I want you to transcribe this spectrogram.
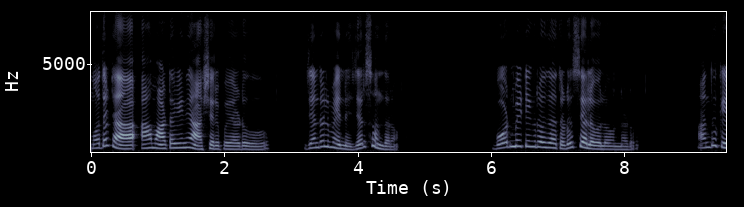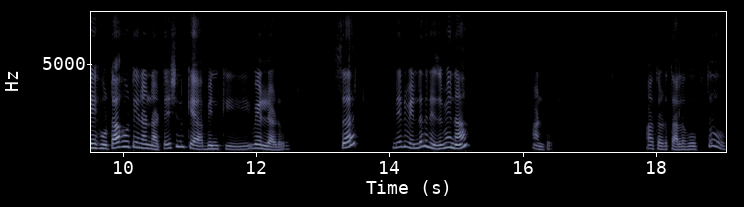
మొదట ఆ మాట విని ఆశ్చర్యపోయాడు. General manager Sundaram. Board meeting రోజు అతడు సెలవులో ఉన్నాడు. అందుకే హుటాహుటిన నటేషన్ క్యాబిన్కి వెళ్ళాడు. సార్ నేను విన్నది నిజమేనా? అంటూ. అతడు తల ఊపుతూ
